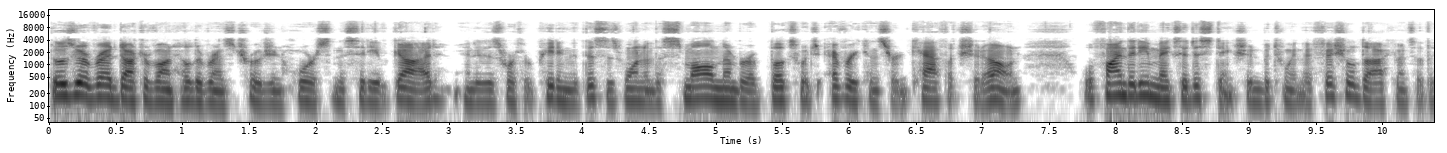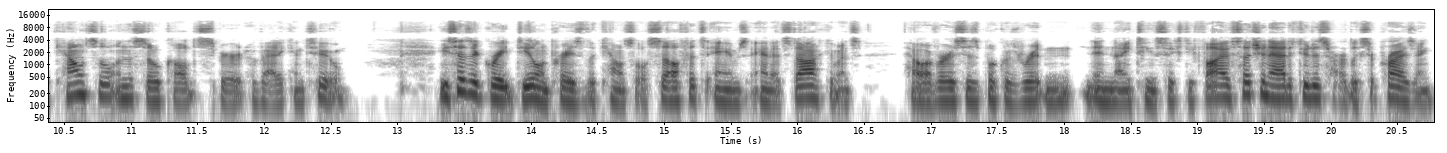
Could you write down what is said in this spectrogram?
Those who have read Dr. von Hildebrand's Trojan Horse in the City of God, and it is worth repeating that this is one of the small number of books which every concerned Catholic should own, will find that he makes a distinction between the official documents of the Council and the so-called Spirit of Vatican II. He says a great deal in praise of the Council itself, its aims, and its documents. However, as his book was written in 1965, such an attitude is hardly surprising.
